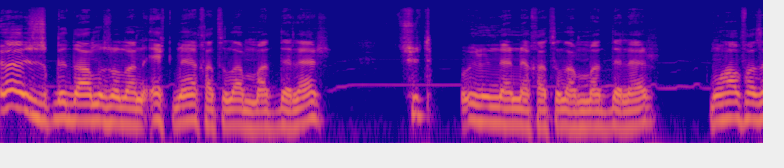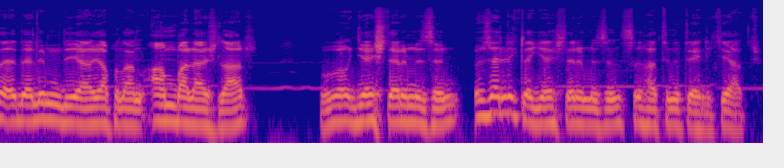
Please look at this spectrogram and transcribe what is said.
öz gıdamız olan ekmeğe katılan maddeler, süt ürünlerine katılan maddeler, muhafaza edelim diye yapılan ambalajlar, bu gençlerimizin, özellikle gençlerimizin sıhhatini tehlikeye atıyor.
